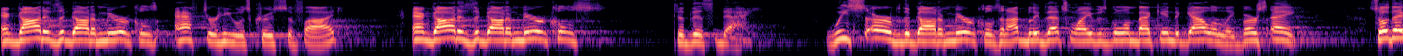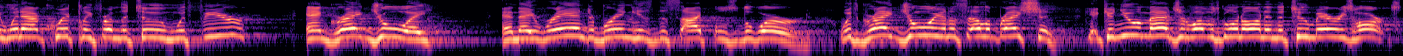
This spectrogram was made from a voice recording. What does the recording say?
and God is a God of miracles after he was crucified, and God is a God of miracles to this day. We serve the God of miracles, and I believe that's why he was going back into Galilee. Verse 8 So they went out quickly from the tomb with fear and great joy, and they ran to bring his disciples the word with great joy and a celebration. Can you imagine what was going on in the two Marys' hearts?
